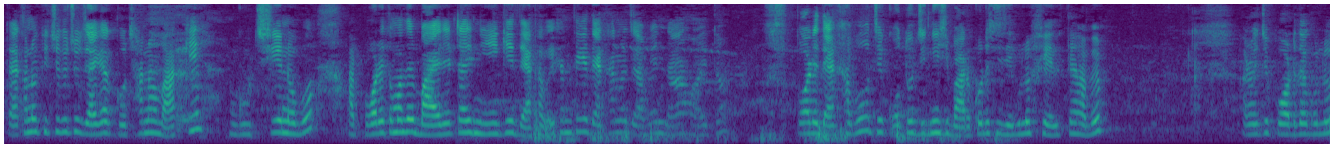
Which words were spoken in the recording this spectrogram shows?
তো এখনও কিছু কিছু জায়গা গোছানো বাকি, গুছিয়ে নেব। আর পরে তোমাদের বাইরেটায় নিয়ে গিয়ে দেখাবো। এখান থেকে দেখানো যাবে না হয়তো। পরে দেখাবো যে কত জিনিস বার করেছি, যেগুলো ফেলতে হবে। আর ওই যে পর্দাগুলো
